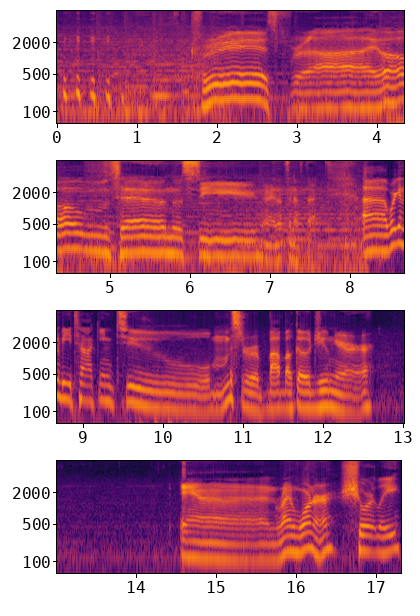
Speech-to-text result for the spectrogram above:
Chris Fry of Tennessee. All right, that's enough of that. Uh, we're going to be talking to Mr. Bob Bucko Jr. and Ryan Warner shortly.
